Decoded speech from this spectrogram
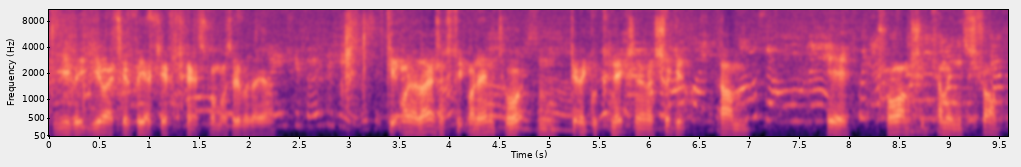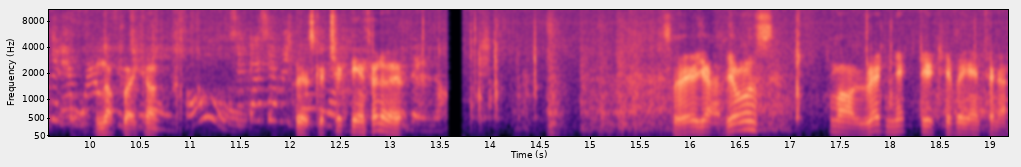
UV, UHF, VHF transformers, whatever they are. Get one of those and fit one into it and get a good connection and I should get, um, yeah, prime should come in strong and not break up. So let's go check the antenna out. So there you go, viewers, my redneck TV antenna.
